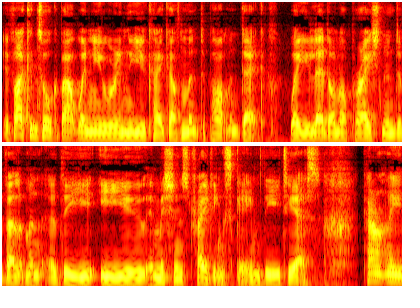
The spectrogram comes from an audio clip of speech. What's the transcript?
If I can talk about when you were in the UK Government Department DECC, where you led on operation and development of the EU Emissions Trading Scheme, the ETS. Currently,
